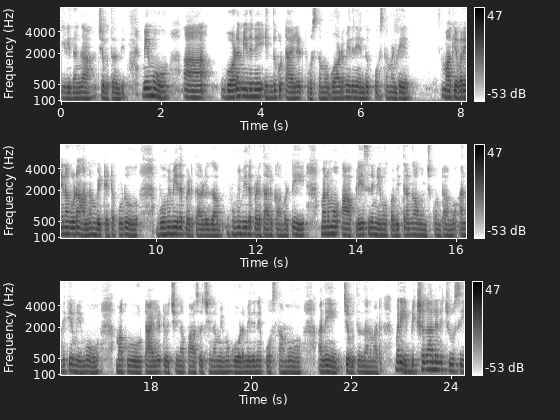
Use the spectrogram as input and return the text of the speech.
ఈ విధంగా చెబుతుంది. మేము గోడ మీదనే ఎందుకు టాయిలెట్ పోస్తాము? గోడ మీదనే ఎందుకు పోస్తామంటే మాకు ఎవరైనా కూడా అన్నం పెట్టేటప్పుడు భూమి మీద పెడతాడుగా భూమి మీద పెడతారు కాబట్టి మనము ఆ ప్లేస్ని మేము పవిత్రంగా ఉంచుకుంటాము. అందుకే మేము మాకు టాయిలెట్ వచ్చిన పాస్ వచ్చినా మేము గోడ మీదనే పోస్తాము అని చెబుతుందనమాట మరి భిక్షగాళ్ళని చూసి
